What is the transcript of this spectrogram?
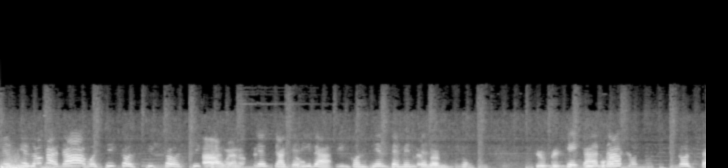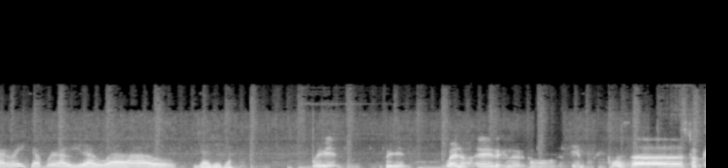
es que no ganamos, chicos, chicos, chicas, ah, bueno, querida, inconscientemente les digo que ganamos Costa Rica, pura vida, wow. Ya, ya, ya. Muy bien, muy bien. Bueno, eh, déjenme ver cómo de tiempo y cosas. Ok,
